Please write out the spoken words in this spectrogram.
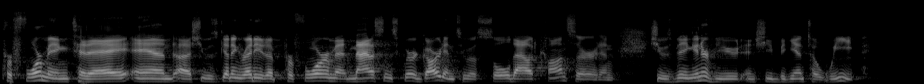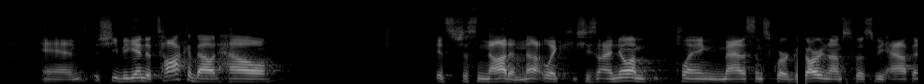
performing today. And uh, she was getting ready to perform at Madison Square Garden to a sold out concert. And she was being interviewed and she began to weep. And she began to talk about how it's just not enough. Like she's, I know I'm playing Madison Square Garden. I'm supposed to be happy,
